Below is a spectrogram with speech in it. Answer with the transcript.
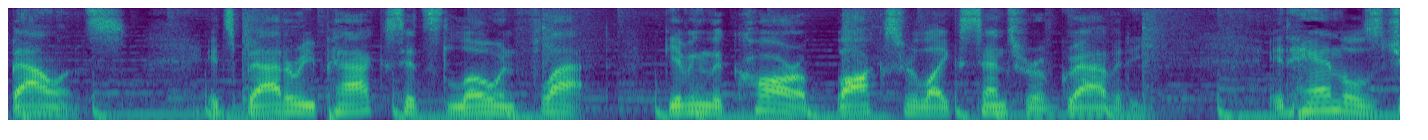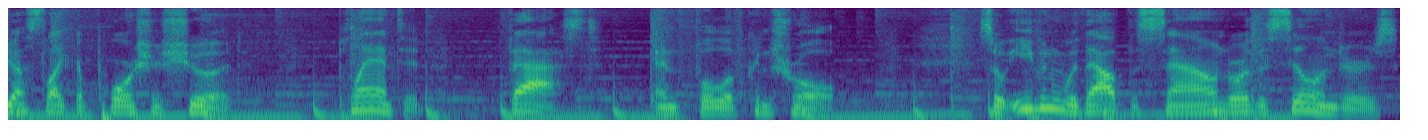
balance. Its battery pack sits low and flat, giving the car a boxer-like center of gravity. It handles just like a Porsche should, planted, fast, and full of control. So even without the sound or the cylinders,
